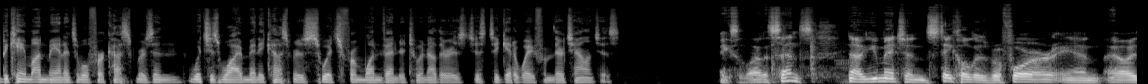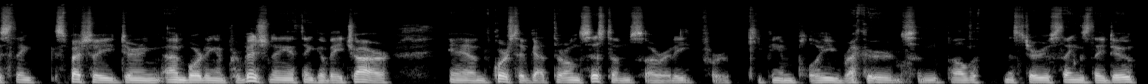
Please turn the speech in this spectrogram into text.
became unmanageable for customers, and which is why many customers switch from one vendor to another, is just to get away from their challenges. Makes a lot of sense. Now, you mentioned stakeholders before, and I always think, especially during onboarding and provisioning, I think of HR. And of course, they've got their own systems already for keeping employee records and all the mysterious things they do.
